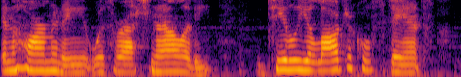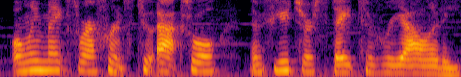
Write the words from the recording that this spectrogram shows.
in harmony with rationality. The teleological stance only makes reference to actual and future states of reality.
